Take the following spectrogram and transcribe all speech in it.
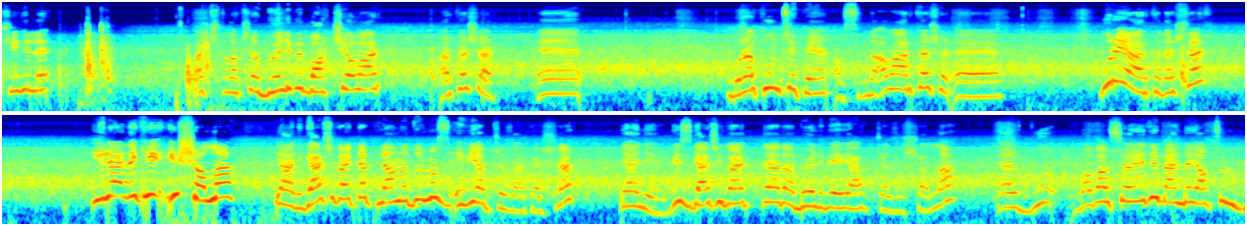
Şu şekilde açtım arkadaşlar. Böyle bir bahçe var. Arkadaşlar eee Bura Kumtepe aslında ama arkadaşlar eee buraya arkadaşlar ilerideki inşallah yani gerçek hayatta planladığımız evi yapacağız arkadaşlar. Yani biz gerçek hayatta da böyle bir ev yapacağız inşallah. Yani bu babam söyledi ben de yaptım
